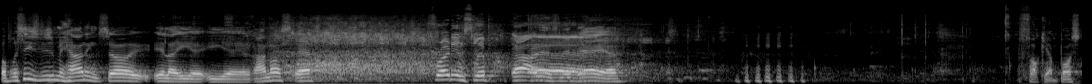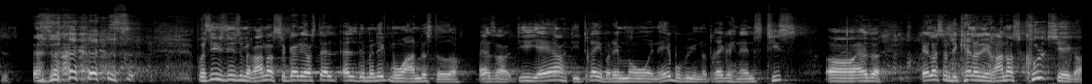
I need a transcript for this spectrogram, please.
Og præcis ligesom i Herning, så, eller i, øh, i uh, Randers, ja. Freudian slip. Ja, Ja, ja. Fuck, jeg er busted. Præcis ligesom i Randers, så gør de også alt, alt det, man ikke må andre steder. Altså, de jager, de dræber dem over i nabobyen og drikker hinandens tis. Og altså, eller som de kalder det i Randers, kulttjekker.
